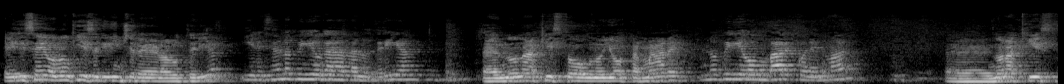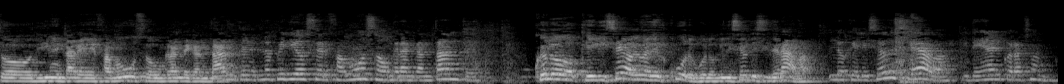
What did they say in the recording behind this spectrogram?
Eliseo non chiese di vincere la lotteria, Y Eliseo no pidió ganar la lotería, eh, non ha chiesto uno yacht a mare, no pidió un barco en el mar, eh, non ha chiesto di diventare famoso, un grande cantante. no pidió ser famoso, un gran cantante. Quello che Eliseo aveva nel cuore, quello che Eliseo desiderava, Lo que Eliseo deseaba y tenía en el corazón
